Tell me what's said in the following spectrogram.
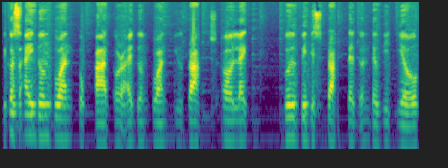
because I don't want to cut or I don't want you to or like will be distracted on the video.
